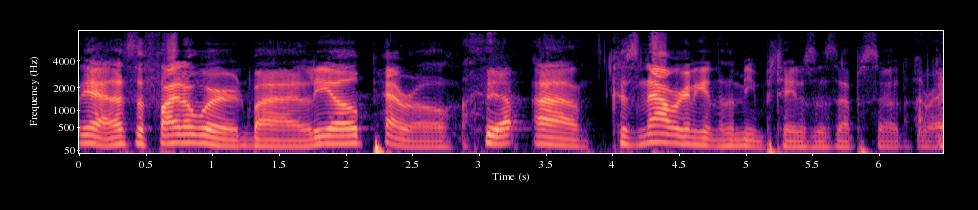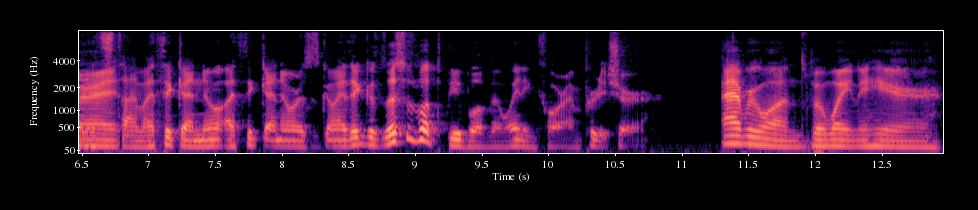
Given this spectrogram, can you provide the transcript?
Yeah, that's the final word by Leo Peril. Yep. Because now we're gonna get into the meat and potatoes of this episode. All right, it's time. I think I know. I think I know where this is going. I think because this is what the people have been waiting for. I'm pretty sure. Everyone's been waiting to hear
